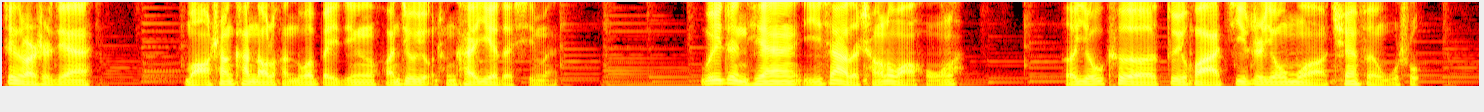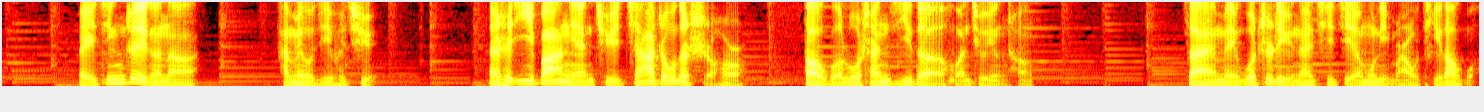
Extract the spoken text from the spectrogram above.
这段时间，网上看到了很多北京环球影城开业的新闻，威震天一下子成了网红了，和游客对话机智幽默，圈粉无数。北京这个呢，还没有机会去，但是，一八年去加州的时候，到过洛杉矶的环球影城。在美国之旅那期节目里面，我提到过，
